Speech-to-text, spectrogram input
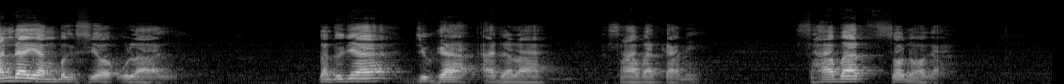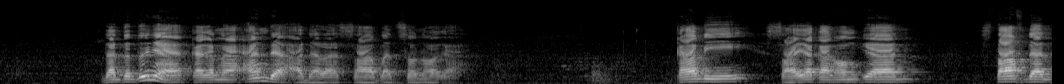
Anda yang bersio ular tentunya juga adalah sahabat kami, sahabat Sonora. Dan tentunya karena Anda adalah sahabat Sonora, kami, saya Kang Hongkian, staf dan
